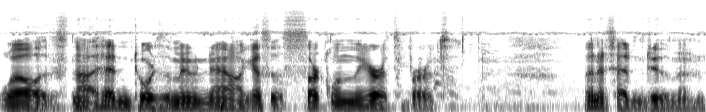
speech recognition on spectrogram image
Well, it's not heading towards the moon now. I guess it's circling the Earth first. Then it's heading to the moon.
